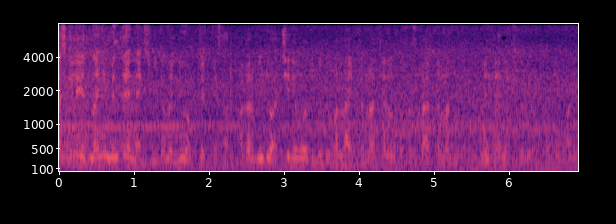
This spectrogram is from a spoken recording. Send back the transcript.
आज के लिए इतना ही। मिलते हैं नेक्स्ट वीडियो में न्यू अपडेट के साथ। अगर वीडियो अच्छी लगे तो वीडियो को लाइक करना चैनल को सब्सक्राइब करना। मिलते हैं नेक्स्ट वीडियो ओके बाय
